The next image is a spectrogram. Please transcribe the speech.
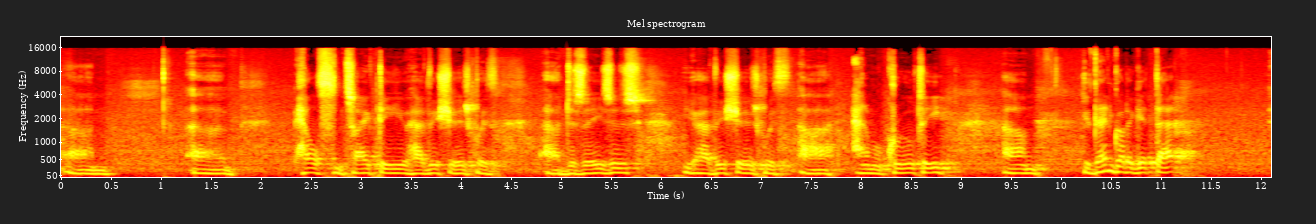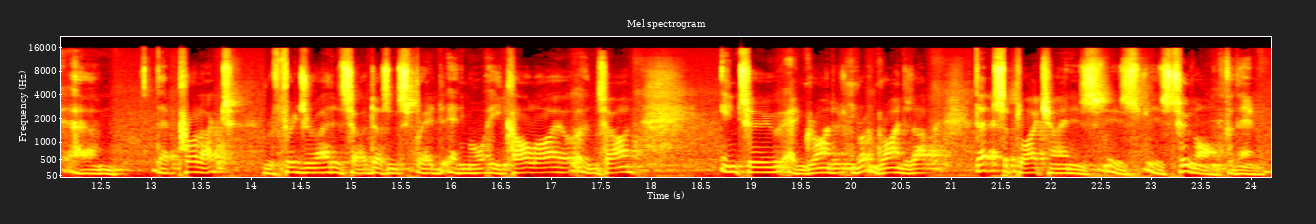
um, uh, health and safety, you have issues with uh, diseases, you have issues with uh, animal cruelty. Um, you then got to get that um, that product refrigerated so it doesn't spread any more E. coli and so on into and grind it, grind it up. That supply chain is, is, is too long for them.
